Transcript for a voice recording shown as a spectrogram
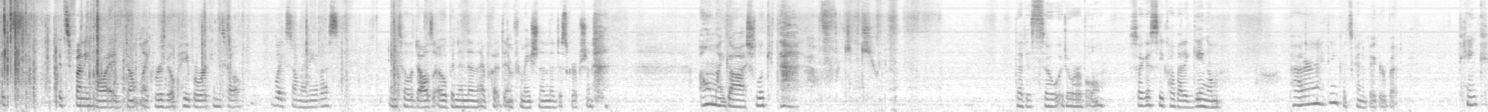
It's, it's funny how I don't like reveal paperwork until, like so many of us, until the doll's open and then I put the information in the description. oh my gosh, look at that. How freaking cute. That is so adorable. So I guess you call that a gingham pattern, I think. It's kind of bigger, but pink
